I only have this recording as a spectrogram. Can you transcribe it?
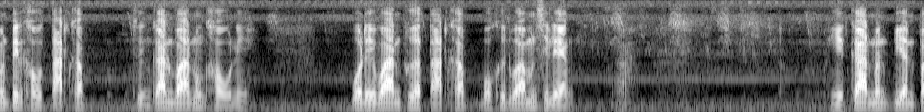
มันเป็นเขาตัดครับ ถึงการวานของเขานี่บ่ได้วานเพื่อตัดครับบ่คิดว่ามันสิแรงเหตุการณ์มันเปลี่ยนไป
